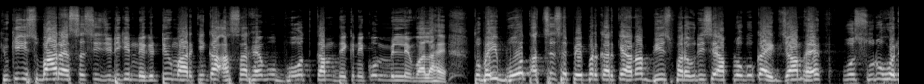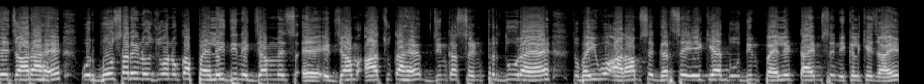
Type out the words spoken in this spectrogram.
क्योंकि इस बार एसएससी जीडी की नेगेटिव मार्किंग का असर है, वो बहुत कम देखने को मिलने वाला है। तो भाई बहुत अच्छे से पेपर करके आना। बीस फरवरी से आप लोगों का एग्ज़ाम है, वो शुरू होने जा रहा है और बहुत सारे नौजवानों का पहले ही दिन एग्ज़ाम में एग्ज़ाम आ चुका है, जिनका सेंटर दूर आया है। तो भाई वो आराम से घर से एक या दो दिन पहले टाइम से निकल के जाए,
